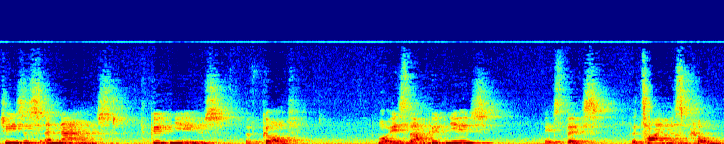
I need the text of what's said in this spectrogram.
Jesus announced the good news of God. What is that good news? It's this the time has come.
